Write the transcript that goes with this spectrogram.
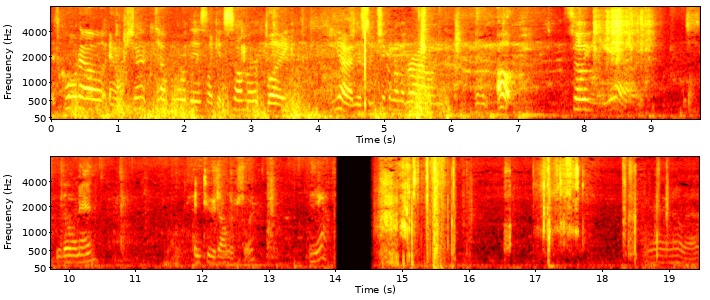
It's cold out, and I shouldn't have wore this like it's summer, but yeah, and there's some chicken on the ground. And, oh, so yeah, going in into a dollar store. Yeah. You already know that.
